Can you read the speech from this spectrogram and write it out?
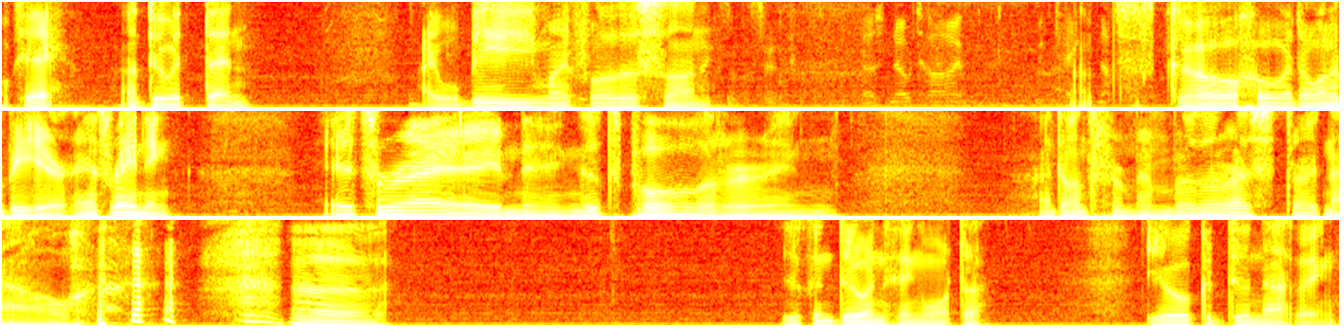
Okay, I'll do it then. I will be my father's son. I'll just go. I don't want to be here. And it's raining. It's raining. It's pouring. I don't remember the rest right now. uh, you can do anything, Walter. You could do nothing.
